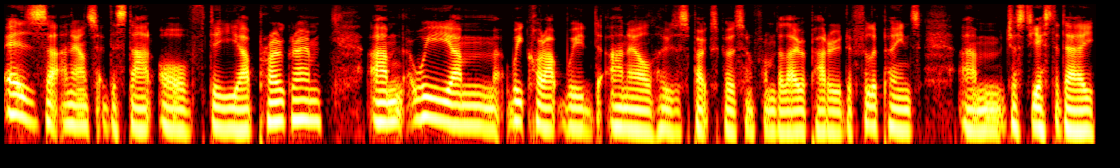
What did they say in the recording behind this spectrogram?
As uh, announced at the start of the uh, program, um, we, um, we caught up with Anel, who's a spokesperson from the Labour Party of the Philippines, um, just yesterday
